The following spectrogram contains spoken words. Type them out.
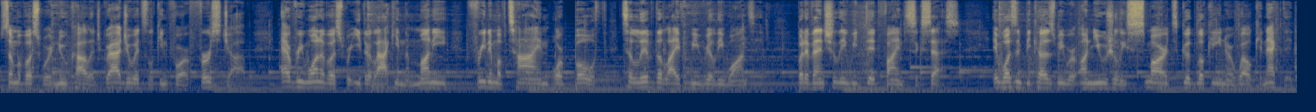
Some of us were new college graduates looking for our first job. Every one of us were either lacking the money, freedom of time, or both to live the life we really wanted. But eventually, we did find success. It wasn't because we were unusually smart, good looking, or well connected.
